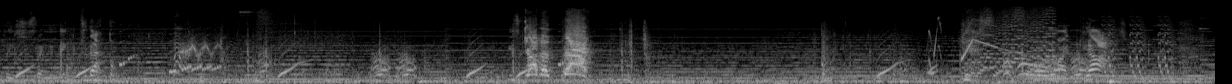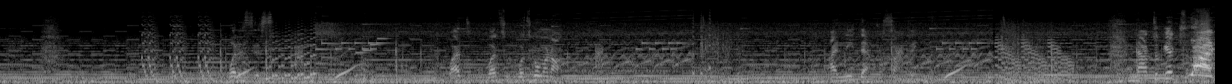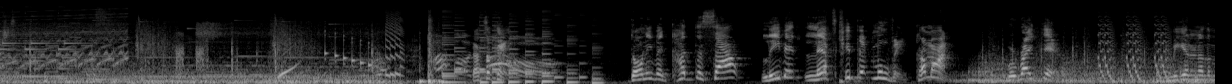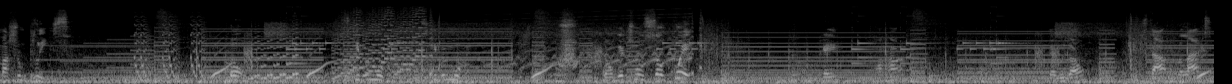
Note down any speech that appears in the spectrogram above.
Please just let me make it to that door. He's coming back! Yes! Oh my god! What is this? What? What's what's going on? I need that for something. Not to get drugged! Oh, That's okay. no. Don't even cut this out. Leave it. Let's keep it moving. Come on. We're right there. Let me get another mushroom, please. Boom. Let's keep it moving. Let's keep it moving. Don't get thrown so quick. Okay. Uh-huh. There we go. Stop. Relax.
